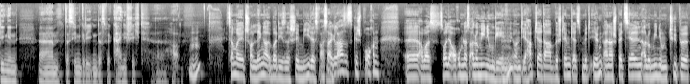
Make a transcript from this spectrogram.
Dingen das hinkriegen, dass wir keine Schicht äh, haben. Mhm. Jetzt haben wir jetzt schon länger über diese Chemie des Wasserglases mhm. gesprochen, äh, aber es soll ja auch um das Aluminium gehen. Mhm. Und ihr habt ja da bestimmt jetzt mit irgendeiner speziellen Aluminiumtype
